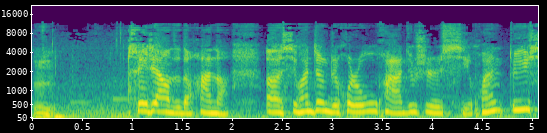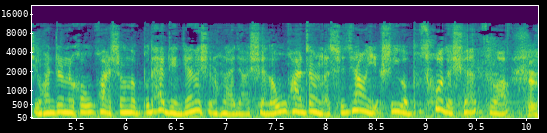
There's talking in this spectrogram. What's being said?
嗯所以这样子的话呢，呃，喜欢政治或者物化，就是喜欢对于喜欢政治和物化生的不太顶尖的学生来讲，选择物化政了，实际上也是一个不错的选择。是，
